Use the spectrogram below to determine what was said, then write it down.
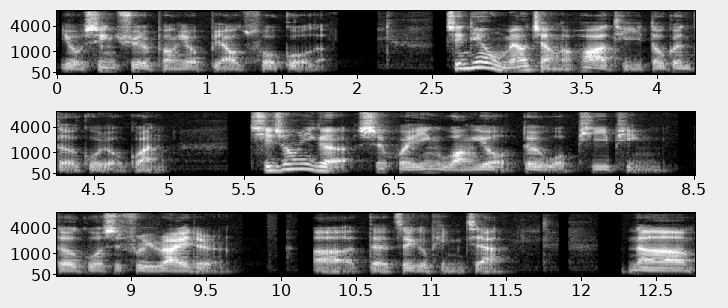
有兴趣的朋友不要错过了。今天我们要讲的话题都跟德国有关，其中一个是回应网友对我批评德国是 free rider 呃的这个评价。那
